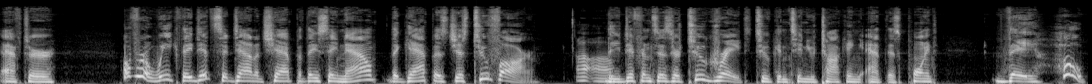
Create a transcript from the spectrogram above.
after over a week. They did sit down and chat, but they say now the gap is just too far. uh The differences are too great to continue talking at this point. They hope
